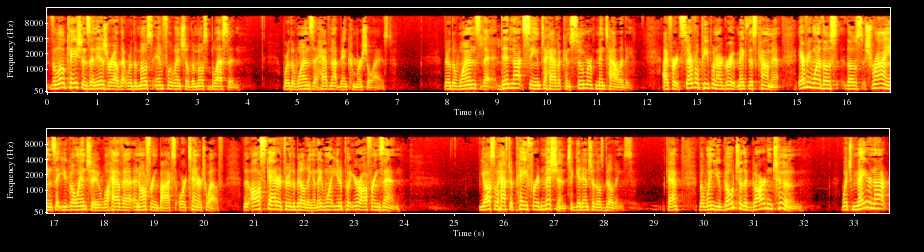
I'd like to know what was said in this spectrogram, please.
the locations in Israel that were the most influential, the most blessed, were the ones that have not been commercialized. They're the ones that did not seem to have a consumer mentality. I've heard several people in our group make this comment. Every one of those, those shrines that you go into will have a, an offering box or 10 or 12. They're all scattered through the building and they want you to put your offerings in. You also have to pay for admission to get into those buildings okay? But when you go to the garden tomb, which may or not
